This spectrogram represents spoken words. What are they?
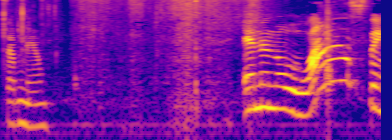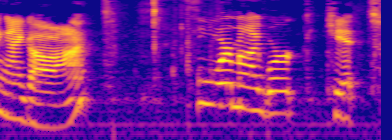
Thumbnail. And then the last thing I got for my work kit,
